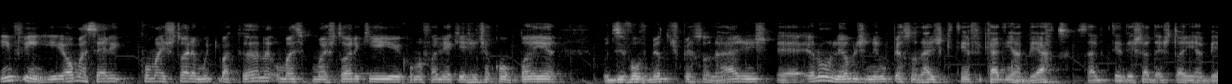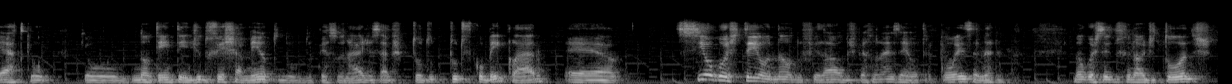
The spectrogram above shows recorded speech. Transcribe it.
Enfim, é uma série com uma história muito bacana, uma, uma história que, como eu falei aqui, a gente acompanha o desenvolvimento dos personagens. É, eu não lembro de nenhum personagem que tenha ficado em aberto, sabe? Que tenha deixado a história em aberto, que eu, que eu não tenha entendido o fechamento do, do personagem, sabe? Tudo, tudo ficou bem claro. É, se eu gostei ou não do final dos personagens é outra coisa, né? Não gostei do final de todos.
